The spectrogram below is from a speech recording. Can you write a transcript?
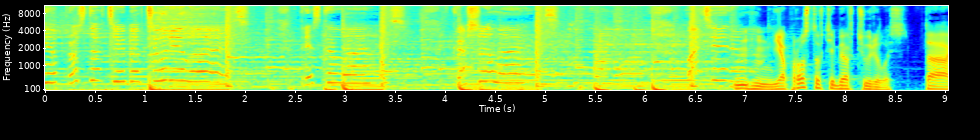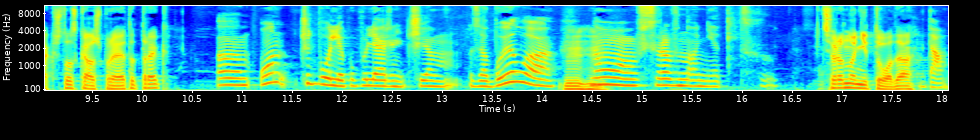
Я просто в тебя втюрилась Трескалась, крашилась Потерялась Мгм, я просто в тебя втюрилась. Так, что скажешь про этот трек? Эм, он чуть более популярен, чем «Забыла», но все равно нет. Все равно не то, да? Да.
